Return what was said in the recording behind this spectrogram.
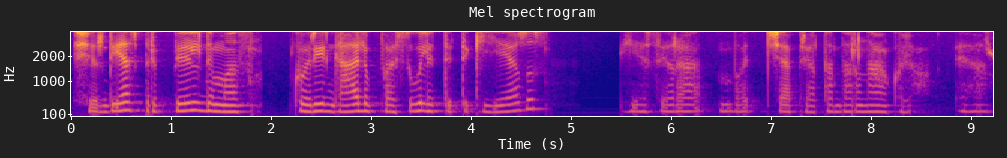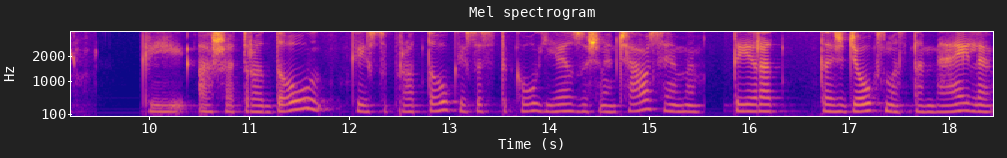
širdies pripildymas, kurį gali pasiūlyti tik Jėzus, jis yra va čia prie tabernakulio. Ir kai aš atradau, kai supratau, kai susitikau Jėzų švenčiausiame, tai yra tas džiaugsmas, ta meilė,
